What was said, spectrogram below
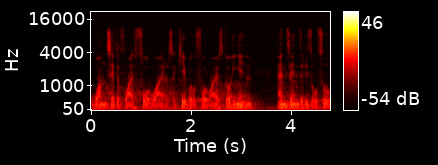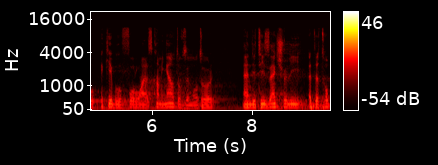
one set of wires, four wires, a cable of four wires going in, and then there is also a cable of four wires coming out of the motor, and it is actually at the top,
